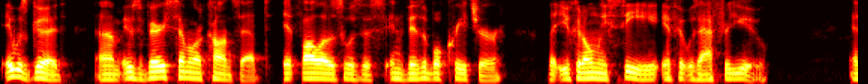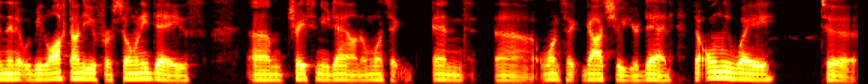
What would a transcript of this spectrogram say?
It was good. Um, it was a very similar concept. It Follows was this invisible creature that you could only see if it was after you, and then it would be locked onto you for so many days, um, tracing you down. And once it and uh, once it got you, you're dead. The only way to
